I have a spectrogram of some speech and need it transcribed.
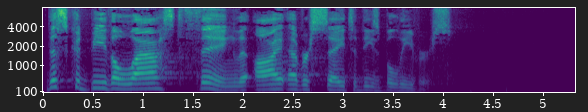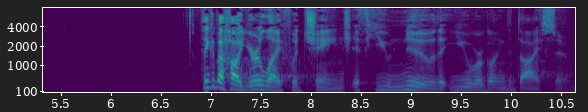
this could be the last thing that I ever say to these believers. Think about how your life would change if you knew that you were going to die soon.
